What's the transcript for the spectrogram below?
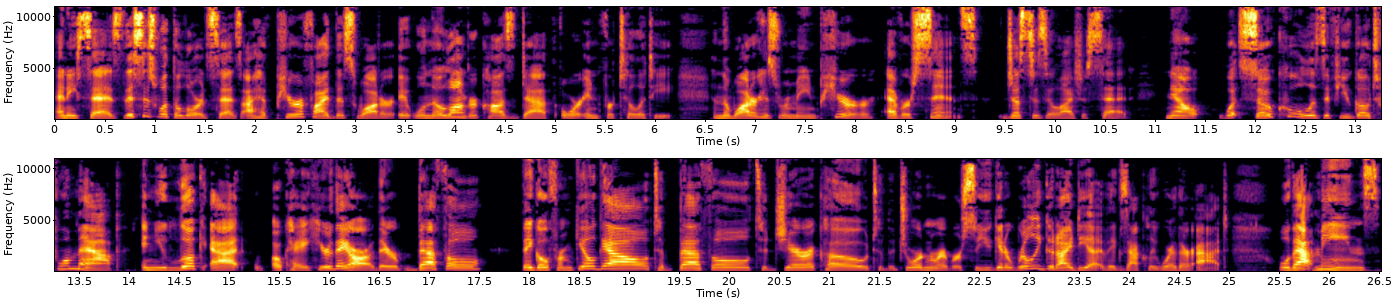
And he says, This is what the Lord says I have purified this water. It will no longer cause death or infertility. And the water has remained pure ever since, just as Elijah said. Now, what's so cool is if you go to a map and you look at, okay, here they are. They're Bethel. They go from Gilgal to Bethel to Jericho to the Jordan River. So you get a really good idea of exactly where they're at. Well, that means,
